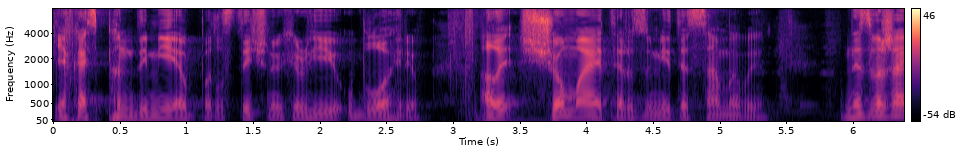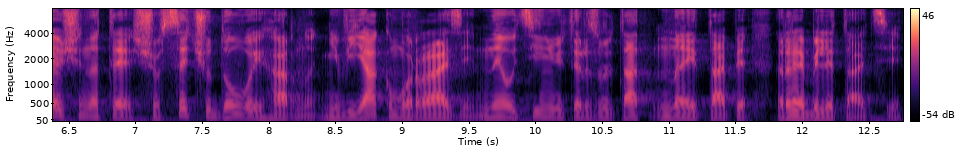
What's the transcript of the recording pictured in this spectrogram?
Якась пандемія пластичної хірургії у блогерів. Але що маєте розуміти саме ви? Незважаючи на те, що все чудово і гарно, ні в якому разі не оцінюйте результат на етапі реабілітації.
